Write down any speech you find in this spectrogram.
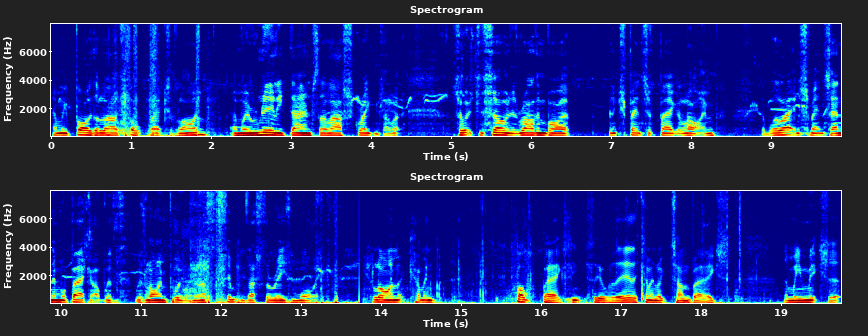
and we buy the large bulk bags of lime and we're nearly down to the last scrapings of it. So it's decided rather than buy an expensive bag of lime, that we'll it in cement and then we'll back up with, with lime pointing. And that's simply that's the reason why. Lime that come in bulk bags, you can see over there, they come in like ton bags. Then we mix it.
